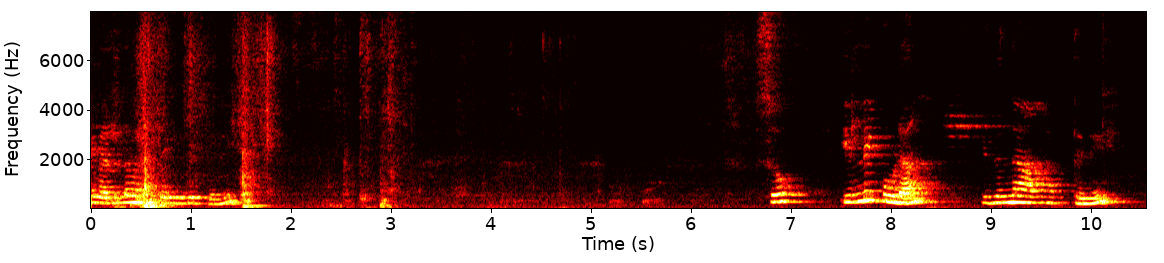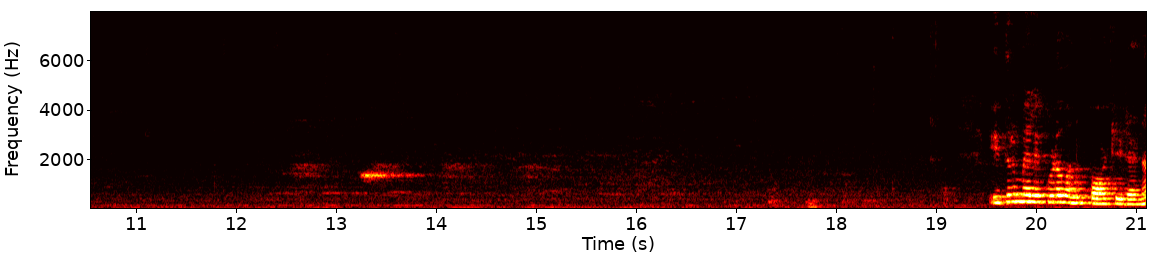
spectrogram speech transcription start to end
ಇವೆಲ್ಲವನ್ನು ತೆಗೆದಿರ್ತೀನಿ. ಸೊ ಇಲ್ಲಿ ಕೂಡ ಇದನ್ನ ಹಾಕ್ತೀನಿ. ಇದ್ರ ಮೇಲೆ ಕೂಡ ಒಂದು ಪಾಟ್ ಇಡೋಣ.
